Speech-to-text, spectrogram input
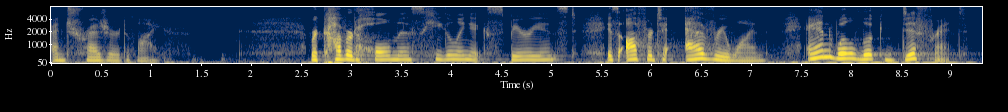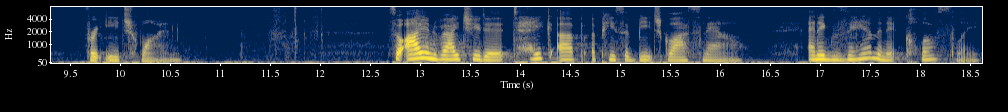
and treasured life. Recovered wholeness, healing experienced, is offered to everyone and will look different for each one. So I invite you to take up a piece of beach glass now and examine it closely,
